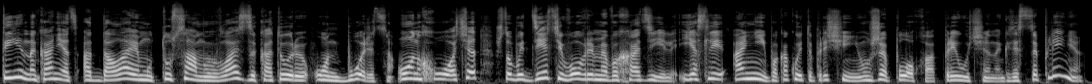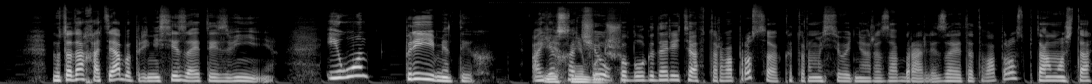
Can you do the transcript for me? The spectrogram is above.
ты, наконец, отдала ему ту самую власть, за которую он борется. Он хочет, чтобы дети вовремя выходили. Если они по какой-то причине уже плохо приучены к дисциплине, ну тогда хотя бы принеси за это извинения. И он примет их. А Если я хочу поблагодарить автора вопроса, который мы сегодня разобрали, за этот вопрос, потому что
